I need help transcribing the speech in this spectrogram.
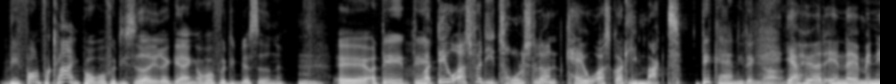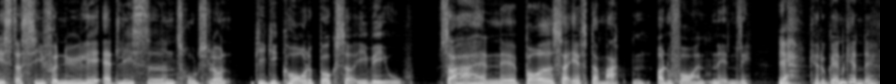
Vi får en forklaring på, hvorfor de sidder i regering, og hvorfor de bliver siddende. Mm. Øh, og, det, det, og det er jo også fordi, Troels Lund kan jo også godt lide magt. Det kan han i den grad. Jeg hørte en uh, minister sige for nylig, at lige siden Troels Lund gik i korte bukser i VU, så har han uh, bøjet sig efter magten, og nu får han den endelig. Ja. Kan du genkende det?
